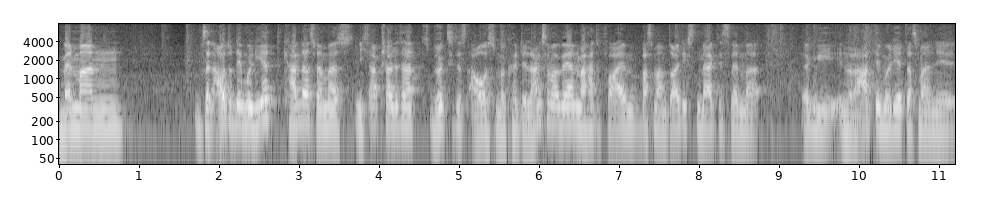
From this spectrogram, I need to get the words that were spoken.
wenn man sein Auto demoliert, kann das, wenn man es nicht abgeschaltet hat, wirkt sich das aus. Man könnte langsamer werden. Man hat vor allem, was man am deutlichsten merkt, ist, wenn man irgendwie ein Rad demoliert, dass man eine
